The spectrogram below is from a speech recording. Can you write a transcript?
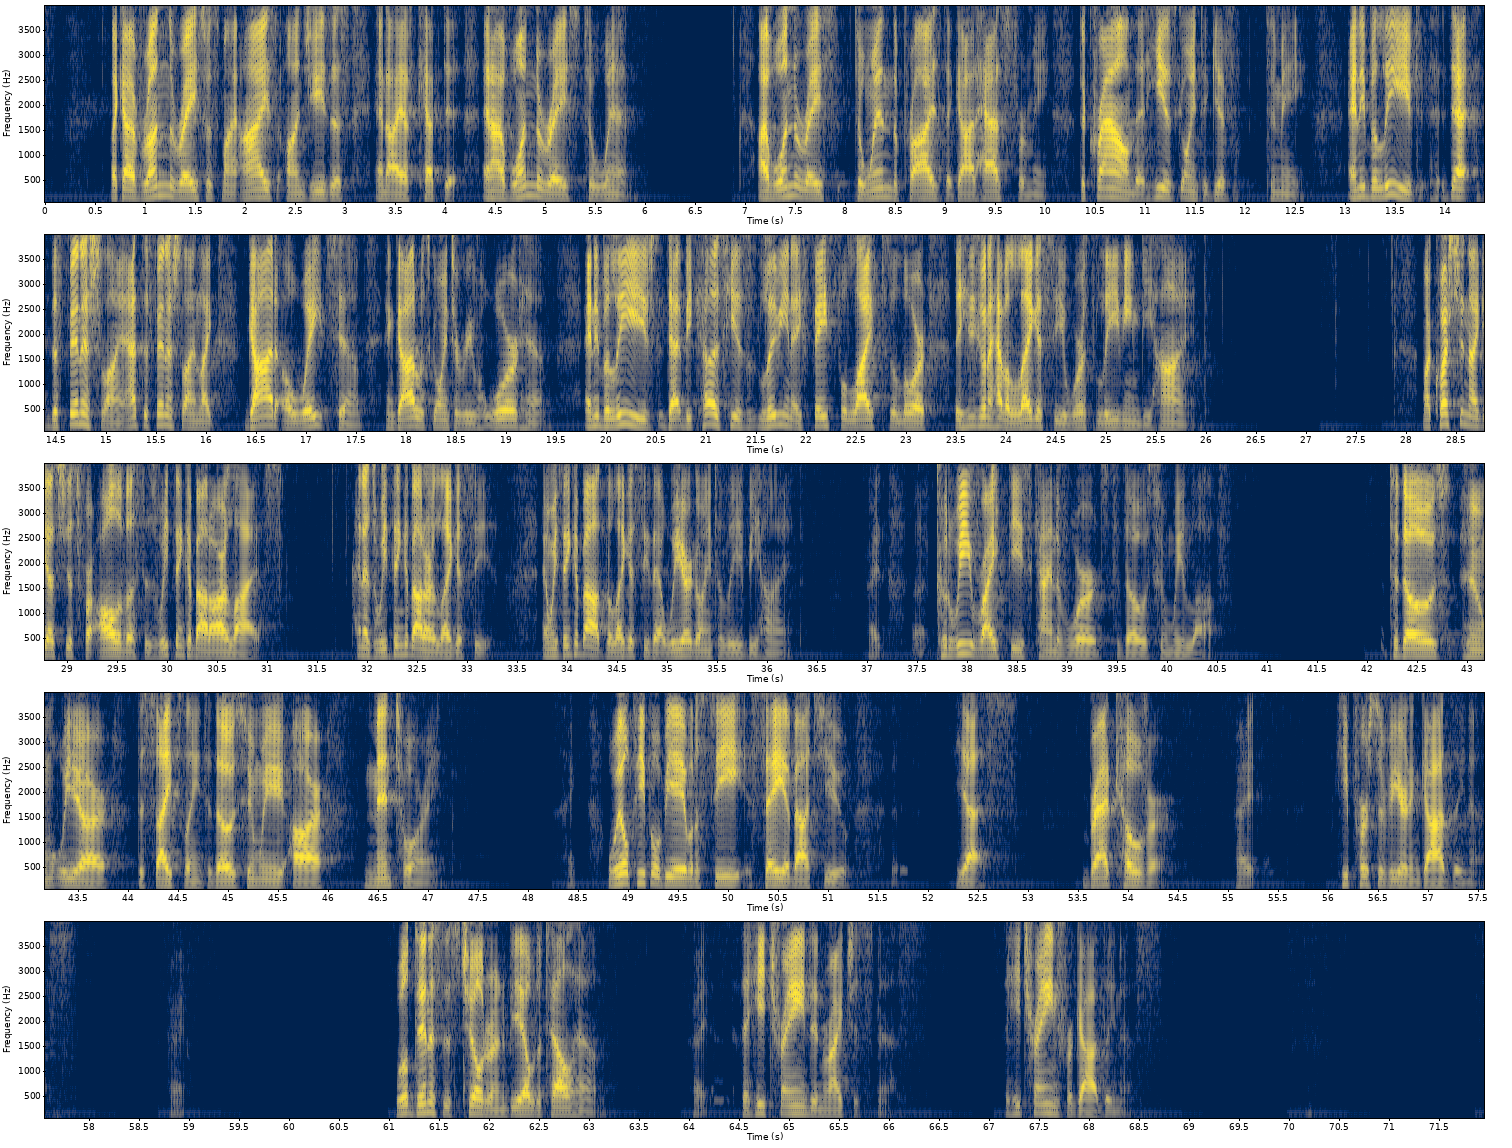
Like I have run the race with my eyes on Jesus and I have kept it. And I have won the race to win. I've won the race to win the prize that God has for me, the crown that He is going to give to me. And he believed that the finish line, at the finish line, like God awaits him and God was going to reward him. And he believes that because he is living a faithful life to the Lord, that he's going to have a legacy worth leaving behind. My question, I guess, just for all of us as we think about our lives and as we think about our legacy and we think about the legacy that we are going to leave behind, right? Could we write these kind of words to those whom we love? To those whom we are discipling, to those whom we are mentoring? Will people be able to see, say about you, yes, Brad Cover, right? He persevered in godliness. Will Dennis's children be able to tell him right, that he trained in righteousness, that he trained for godliness?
